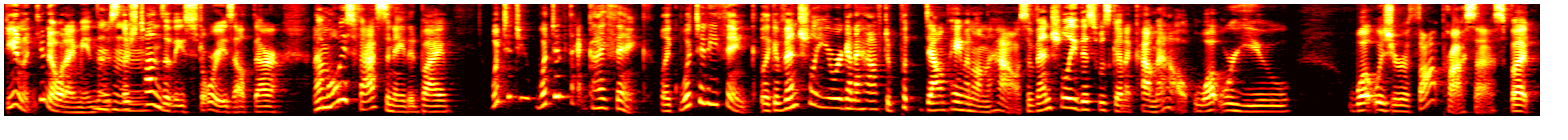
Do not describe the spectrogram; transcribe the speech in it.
do you know you know what I mean? There's there's mm-hmm. tons of these stories out there. And I'm always fascinated by what did you what did that guy think like what did he think like eventually you were going to have to put down payment on the house eventually this was going to come out what were you what was your thought process but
